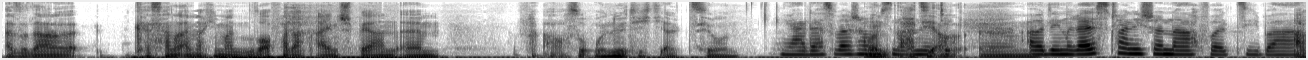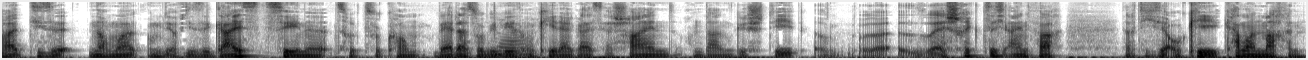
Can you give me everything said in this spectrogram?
Also da Cassandra einfach jemanden so auf Verdacht einsperren, ähm, war auch so unnötig, die Aktion. Ja, das war schon ein Und bisschen sie unnötig. auch, ähm, Aber den Rest fand ich schon nachvollziehbar. aber diese, nochmal, um auf diese Geistszene zurückzukommen, wäre das so gewesen, Ja. okay, der Geist erscheint und dann gesteht, äh, oder so erschrickt sich einfach, dachte ich ja, okay, kann man machen.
